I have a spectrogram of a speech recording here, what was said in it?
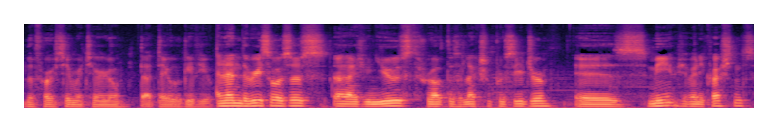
the first year material that they will give you. And then the resources uh, that you can use throughout the selection procedure is me. If you have any questions,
